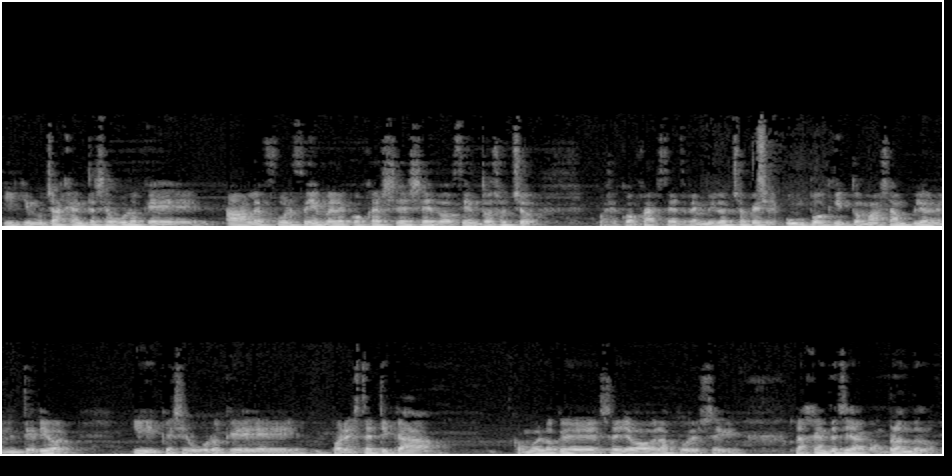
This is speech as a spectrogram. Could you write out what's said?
y que mucha gente seguro que haga el esfuerzo y en vez de cogerse ese 208, pues se coja este 3008 que es un poquito más amplio en el interior y que seguro que por estética como es lo que se lleva ahora, pues la gente siga comprándolo.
